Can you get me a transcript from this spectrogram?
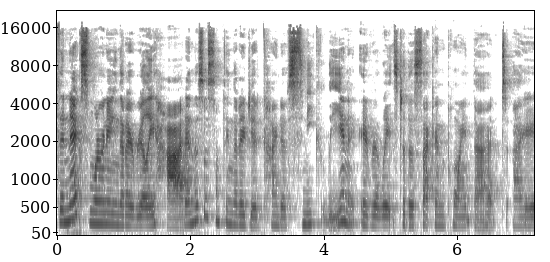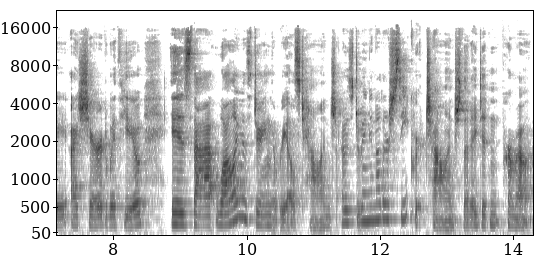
the next learning that I really had, and this is something that I did kind of sneakily, and it, it, relates to the second point that I I shared with you, is that while I was doing the Reels challenge, I was doing another secret challenge that I didn't promote.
